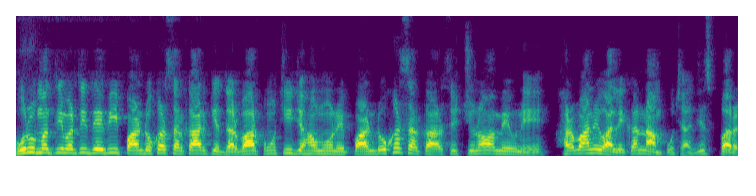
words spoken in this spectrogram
पूर्व मंत्री मरती देवी पांडोखर सरकार के दरबार पहुँची, जहाँ उन्होंने पांडोखर सरकार से चुनाव में उन्हें हरवाने वाले का नाम पूछा, जिस पर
